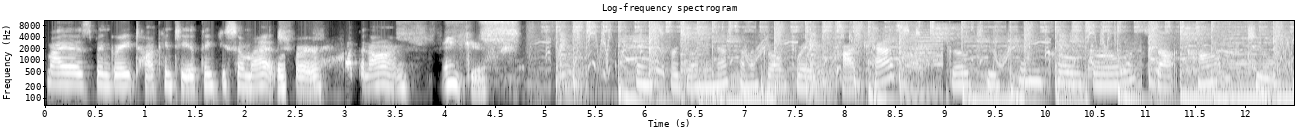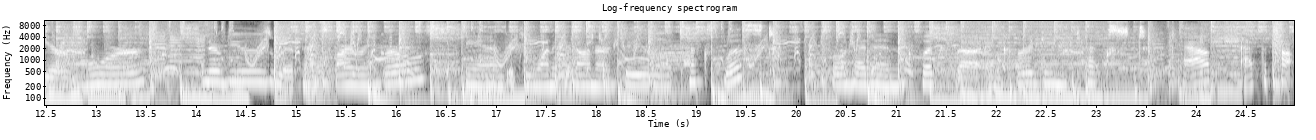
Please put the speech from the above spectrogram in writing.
Maya, it's been great talking to you. Thank you so much for hopping on. Thank you. Thanks for joining us on the Girl Brave podcast. Go to pincurlgirls.com to hear more interviews with inspiring girls. And if you want to get on our daily text list, go ahead and click the encouraging text tab at the top.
